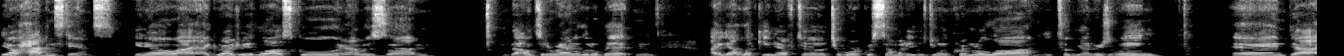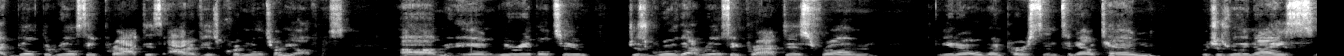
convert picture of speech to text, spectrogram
you know, happenstance. You know, I, I, graduated law school and I was um, bouncing around a little bit, and I got lucky enough to to work with somebody who was doing criminal law. He took me under his wing, and uh, I built the real estate practice out of his criminal attorney office. Um, and we were able to just grow that real estate practice from, you know, one person to now 10, which is really nice.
